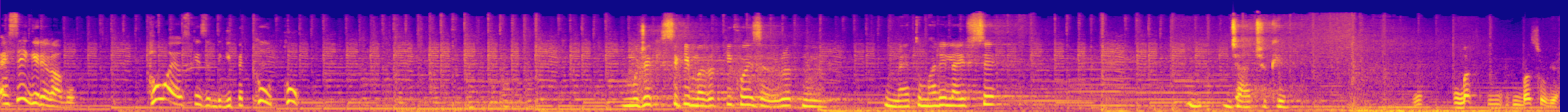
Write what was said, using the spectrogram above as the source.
ऐसे ही गिरेगा वो। थू है उसकी ज़िंदगी पे। थू थू मुझे किसी की मदद की कोई ज़रूरत नहीं है। मैं तुम्हारी लाइफ से जा चुकी हूँ। बस बस हो गया।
